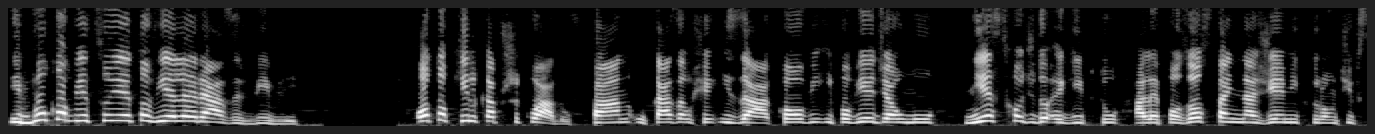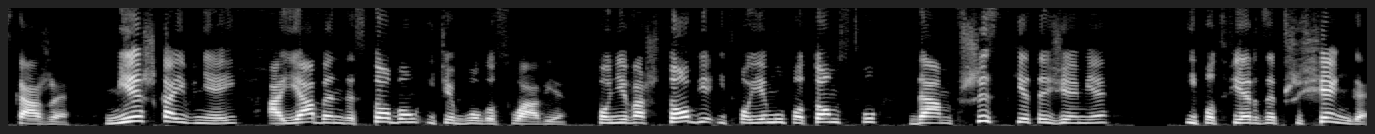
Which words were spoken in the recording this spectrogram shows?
I Bóg obiecuje to wiele razy w Biblii. Oto kilka przykładów. Pan ukazał się Izaakowi i powiedział mu: Nie schodź do Egiptu, ale pozostań na ziemi, którą ci wskażę. Mieszkaj w niej, a ja będę z tobą i cię błogosławię, ponieważ tobie i twojemu potomstwu dam wszystkie te ziemie i potwierdzę przysięgę,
